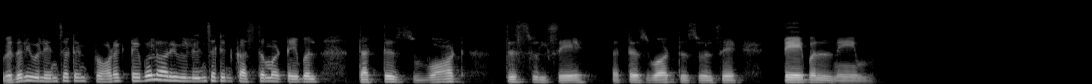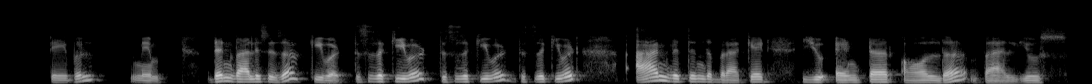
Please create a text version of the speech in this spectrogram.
whether you will insert in product table or you will insert in customer table that is what this will say that is what this will say table name. Table name. Then values is a keyword. This is a keyword this is a keyword this is a keyword. And within the bracket you enter all the values.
